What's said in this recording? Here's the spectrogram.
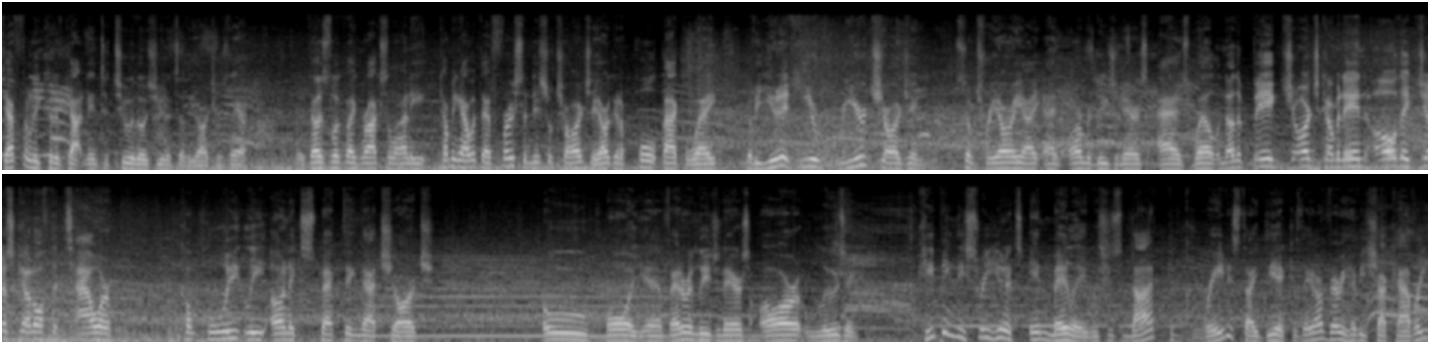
definitely could have gotten into two of those units of the archers there. But it does look like Roxolani coming out with that first initial charge. They are going to pull back away. Have a unit here rear charging some Triarii and Armored Legionnaires as well. Another big charge coming in. Oh, they just got off the tower. Completely unexpecting that charge. Oh, boy, yeah. Veteran Legionnaires are losing. keeping these three units in melee, which is not the greatest idea because they are very heavy shot cavalry.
